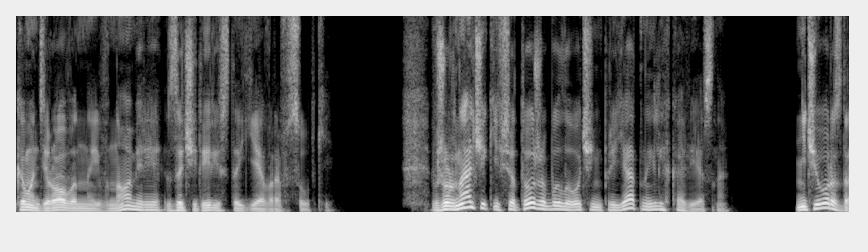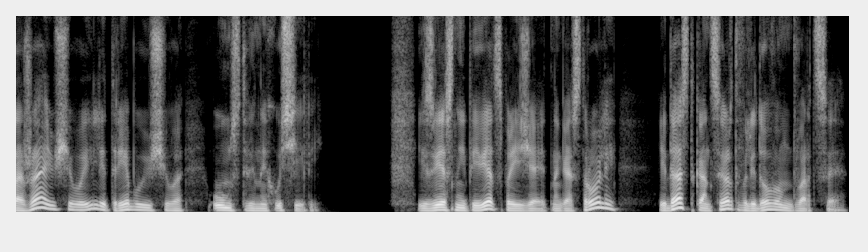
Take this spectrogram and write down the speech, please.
командированный в номере за 400 евро в сутки. В журнальчике все тоже было очень приятно и легковесно. Ничего раздражающего или требующего умственных усилий. Известный певец приезжает на гастроли и даст концерт в Ледовом дворце.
